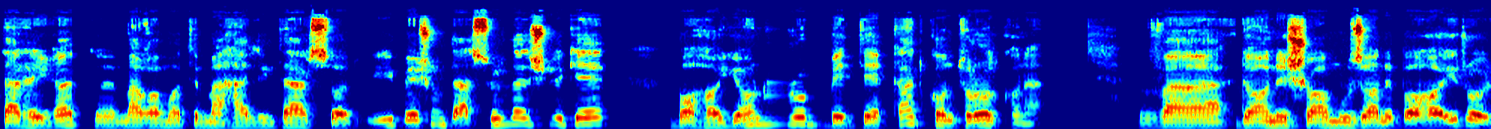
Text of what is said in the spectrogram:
در حقیقت مقامات محلی در ساری بهشون دستور داده شده که باهایان رو به دقت کنترل کنند و دانش آموزان باهایی رو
